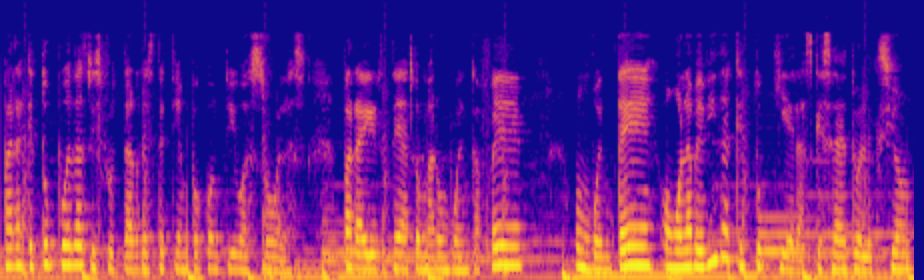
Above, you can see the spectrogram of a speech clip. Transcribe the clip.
para que tú puedas disfrutar de este tiempo contigo a solas, para irte a tomar un buen café, un buen té o la bebida que tú quieras que sea de tu elección,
